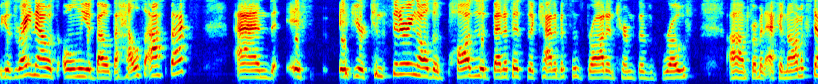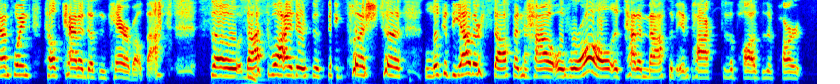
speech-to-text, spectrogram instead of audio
because right now it's only about the health aspects and if if you're considering all the positive benefits that cannabis has brought in terms of growth um, from an economic standpoint, Health Canada doesn't care about that. So that's why there's this big push to look at the other stuff and how overall it's had a massive impact to the positive parts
